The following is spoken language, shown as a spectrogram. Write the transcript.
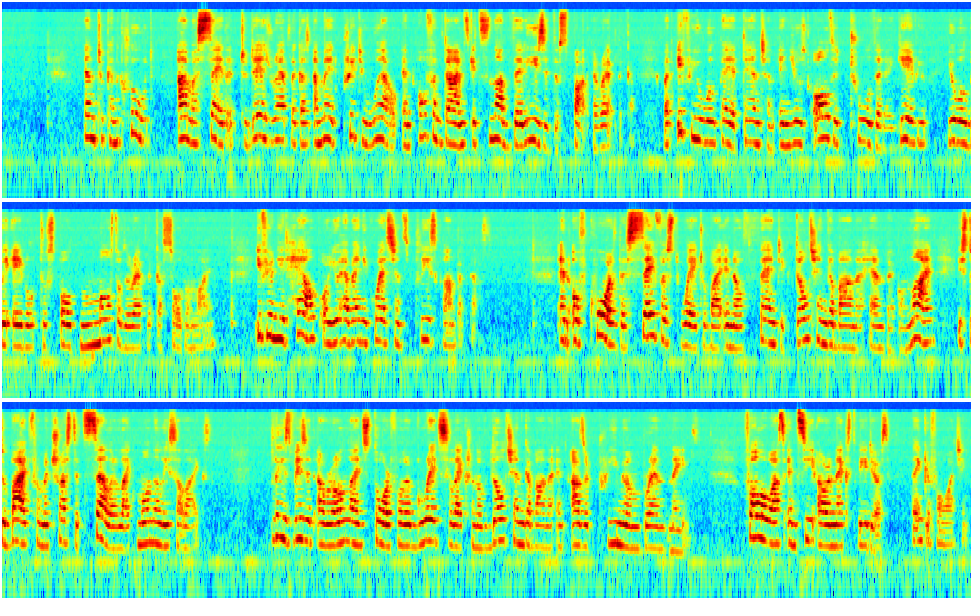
And to conclude, I must say that today's replicas are made pretty well and oftentimes it's not that easy to spot a replica. But if you will pay attention and use all the tools that I gave you, you will be able to spot most of the replicas sold online. If you need help or you have any questions, please contact us. And of course, the safest way to buy an authentic Dolce & Gabbana handbag online is to buy it from a trusted seller like Mona Lisa likes. Please visit our online store for a great selection of Dolce & Gabbana and other premium brand names. Follow us and see our next videos. Thank you for watching.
